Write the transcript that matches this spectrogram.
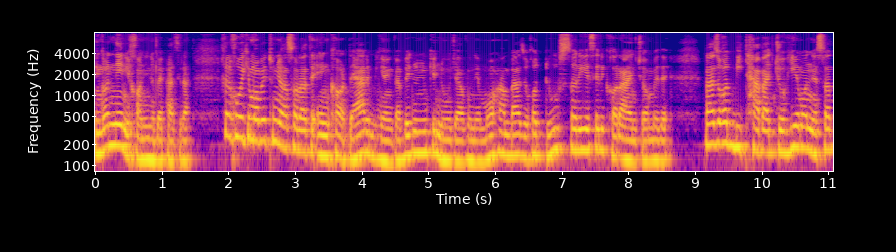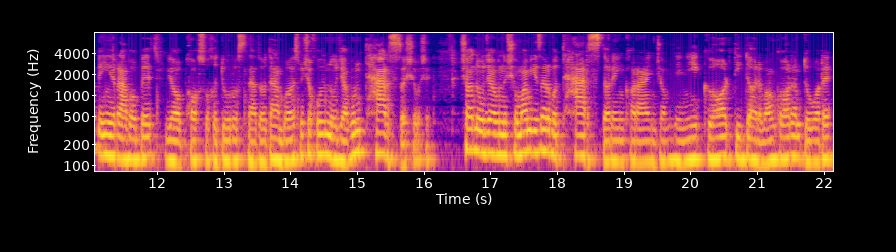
انگار نمی‌خوان اینو بپذیرن. خیلی خوبه که ما بتونیم از حالت انکار در بیایم و بدونیم که نوجوان ما هم بعضی اوقات دوست داره یه سری کار انجام بده. و از اوقات بی توجهی ما نسبت به این روابط یا پاسخ درست ندادن باعث میشه خود نوجوان ترس داشته باشه. شاید نوجوان شما هم یه ذره با ترس داره این کار انجام میده. یعنی گاردی داره و اون گاردم دوباره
